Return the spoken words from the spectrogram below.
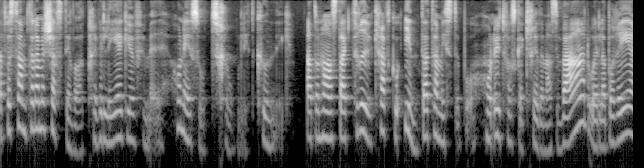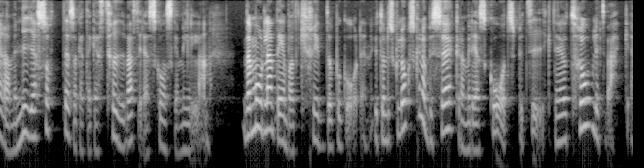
Att få samtala med Kerstin var ett privilegium för mig. Hon är så otroligt kunnig. Att hon har en stark drivkraft går inte att ta miste på. Hon utforskar kryddornas värld och elaborerar med nya sorter som kan tänkas trivas i den skånska myllan. De odlar inte enbart kryddor på gården, utan du skulle också kunna besöka dem i deras gårdsbutik. Den är otroligt vacker.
